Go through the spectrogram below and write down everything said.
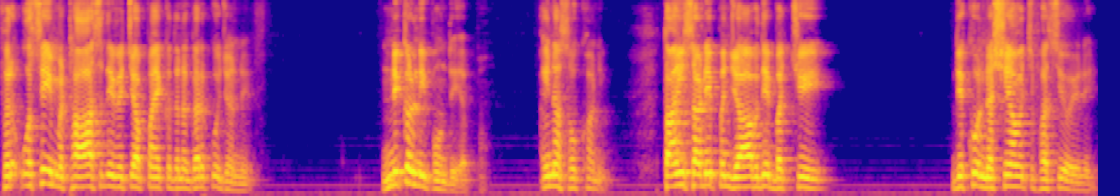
ਫਿਰ ਉਸੇ ਮਿਠਾਸ ਦੇ ਵਿੱਚ ਆਪਾਂ ਇੱਕ ਦਿਨ ਗਰਕ ਹੋ ਜਾਂਦੇ ਨਿਕਲ ਨਹੀਂ ਪਾਉਂਦੇ ਆਪਾਂ, ਇੰਨਾ ਸੌਖਾ ਨਹੀਂ। ਤਾਂ ਹੀ ਸਾਡੇ ਪੰਜਾਬ ਦੇ ਬੱਚੇ ਦੇਖੋ ਨਸ਼ਿਆਂ ਵਿੱਚ ਫਸੇ ਹੋਏ ਨੇ।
